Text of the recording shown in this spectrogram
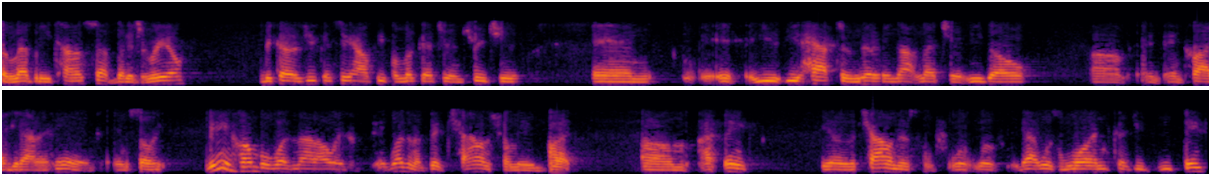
celebrity concept, but it's real because you can see how people look at you and treat you, and it, you you have to really not let your ego um, and, and pride get out of hand. And so, being humble was not always it wasn't a big challenge for me, but um, I think you know the challenges were, were that was one because you you think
